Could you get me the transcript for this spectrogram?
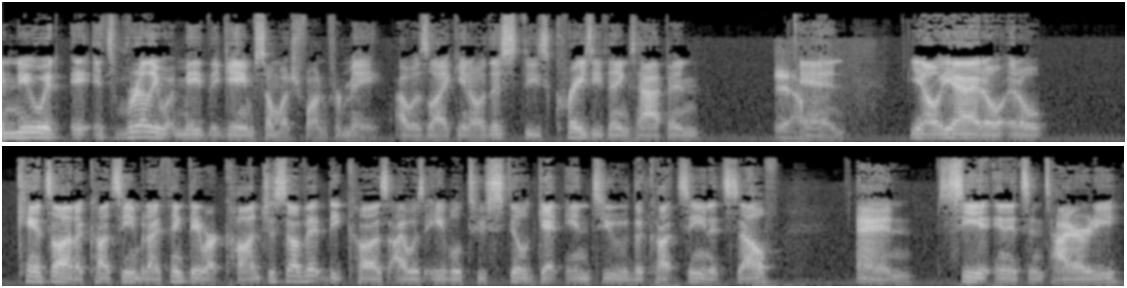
knew it, it. It's really what made the game so much fun for me. I was like, you know, this these crazy things happen, yeah. and you know, yeah, it'll it'll cancel out a cutscene, but I think they were conscious of it because I was able to still get into the cutscene itself and see it in its entirety.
